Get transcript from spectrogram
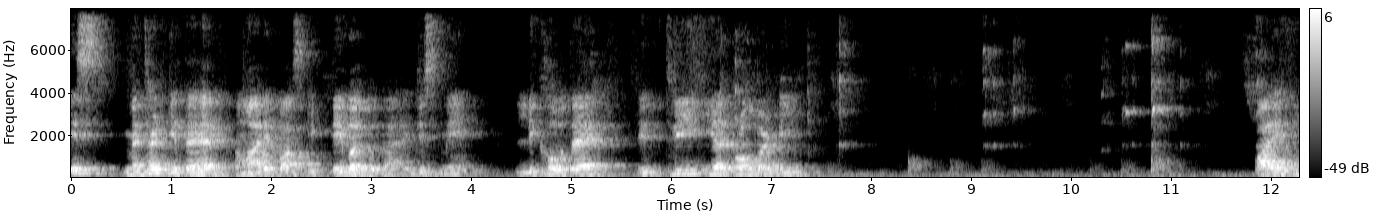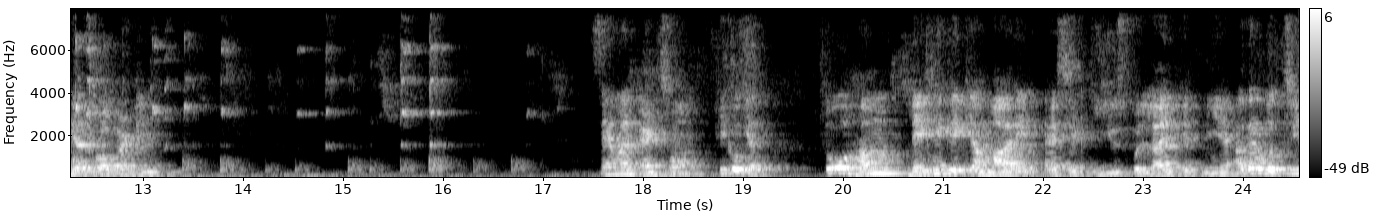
इस मेथड के तहत हमारे पास एक टेबल होता है, जिसमें लिखा होता है कि three year property five year property seven and so on ठीक हो गया? तो हम देखेंगे कि हमारे एसिड की यूजफुल लाइफ कितनी है। अगर वो थ्री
